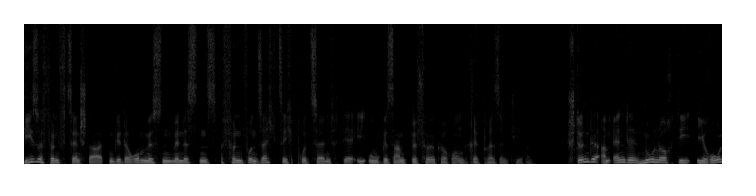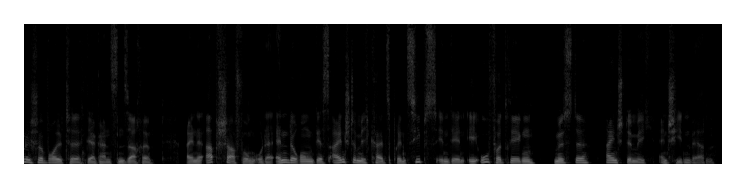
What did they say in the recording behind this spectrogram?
Diese 15 Staaten wiederum müssen mindestens 65 Prozent der EU-Gesamtbevölkerung repräsentieren stünde am Ende nur noch die ironische Wolte der ganzen Sache. Eine Abschaffung oder Änderung des Einstimmigkeitsprinzips in den EU-Verträgen müsste einstimmig entschieden werden.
